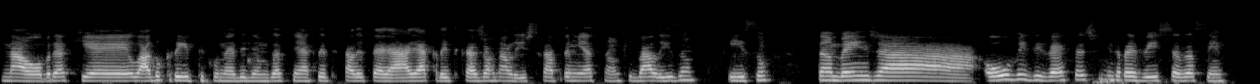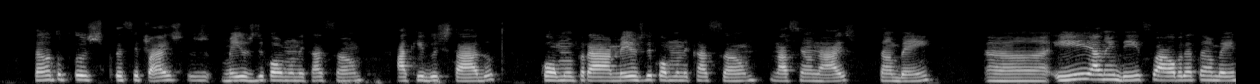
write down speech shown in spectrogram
na obra, que é o lado crítico, né, digamos assim, a crítica literária, a crítica jornalística, a premiação que balizam isso. Também já houve diversas entrevistas assim, tanto para os principais meios de comunicação aqui do estado, como para meios de comunicação nacionais também, Uh, e, além disso, a obra também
